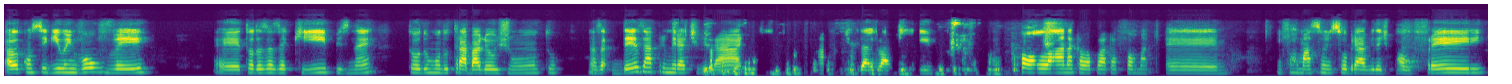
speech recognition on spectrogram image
Ela conseguiu envolver é, todas as equipes, né? Todo mundo trabalhou junto, desde a primeira atividade, a atividade lá de rolar naquela plataforma é, informações sobre a vida de Paulo Freire,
